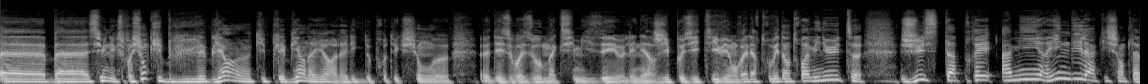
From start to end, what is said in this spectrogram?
Euh, bah, C'est une expression qui plaît bien, qui plaît bien d'ailleurs à la Ligue de protection euh, des oiseaux, maximiser euh, l'énergie positive. Et on va les retrouver dans trois minutes, juste après Amir Indila qui chante l'amour.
